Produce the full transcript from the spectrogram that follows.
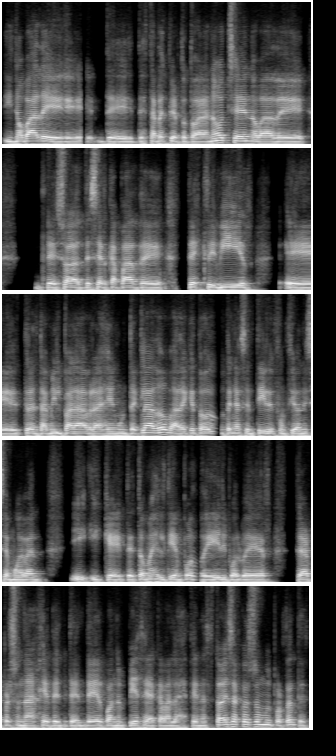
y no va de, de, estar despierto toda la noche, no va de, de, ser capaz de escribir eh, 30.000 palabras en un teclado, va de que todo tenga sentido y funcione y se mueva y, y, que te tomes el tiempo de ir y volver, crear personajes, de entender cuándo empieza y acaban las escenas. Todas esas cosas son muy importantes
